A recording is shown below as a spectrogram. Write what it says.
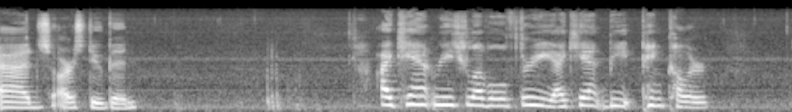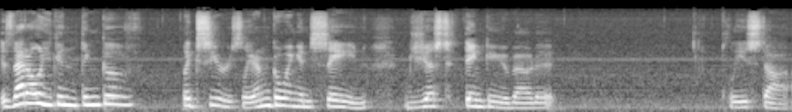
ads are stupid. I can't reach level 3. I can't beat pink color. Is that all you can think of? Like, seriously, I'm going insane just thinking about it. Please stop.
